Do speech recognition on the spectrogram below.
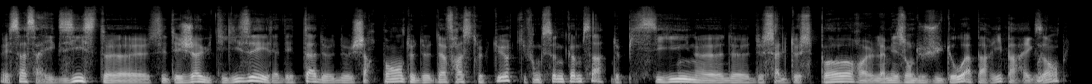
Et ça, ça existe. Euh, c'est déjà utilisé. Il y a des tas de, de charpentes, d'infrastructures qui fonctionnent comme ça de piscines, de, salles de sport, euh, la maison du judo à Paris par exemple.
